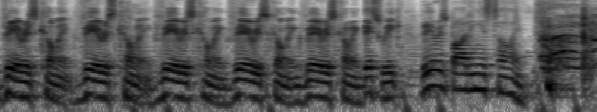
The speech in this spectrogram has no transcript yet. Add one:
Veer is coming, Veer is coming, Veer is coming, Veer is coming, Veer is coming. This week, Veer is biding his time.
